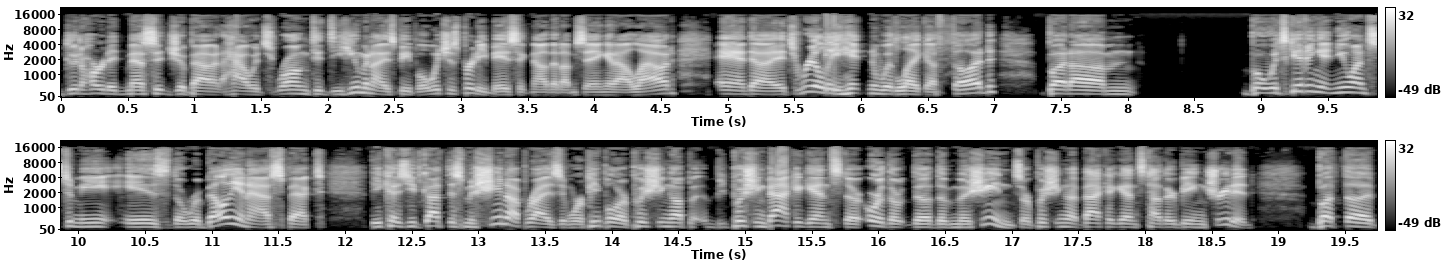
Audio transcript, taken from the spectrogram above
good-hearted message about how it's wrong to dehumanize people, which is pretty basic now that I'm saying it out loud, and uh, it's really hitting with like a thud. But um, but what's giving it nuance to me is the rebellion aspect because you've got this machine uprising where people are pushing up pushing back against or the, the the machines are pushing up back against how they're being treated but the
